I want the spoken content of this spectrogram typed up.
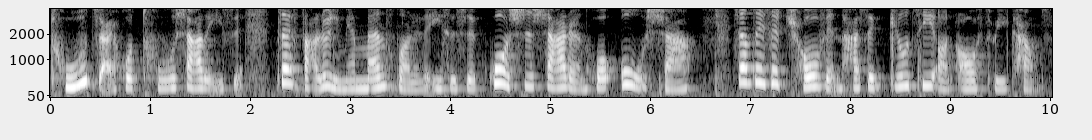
屠宰或屠杀的意思。在法律里面，manslaughter 的意思是过失杀人或误杀。像这次 Chauvin，他是 guilty on all three counts，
